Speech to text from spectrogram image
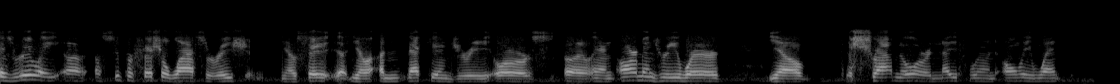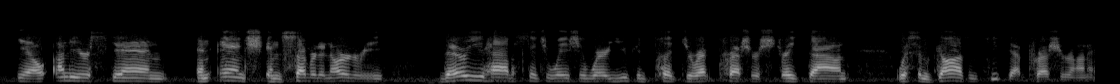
is really a, a superficial laceration. You know, say uh, you know a neck injury or uh, an arm injury where you know the shrapnel or a knife wound only went you know under your skin an inch and severed an artery. There you have a situation where you can put direct pressure straight down with some gauze and keep that pressure on it.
